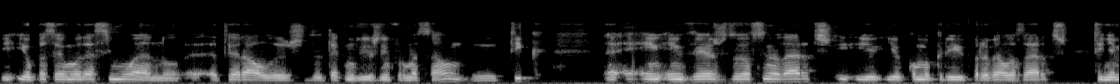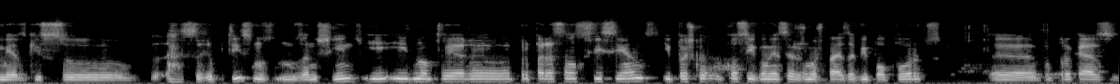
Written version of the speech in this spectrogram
E eu passei o meu décimo ano a ter aulas de tecnologias de informação, de TIC, em, em vez de oficina de artes, e, e, como eu queria ir para Belas Artes, tinha medo que isso se repetisse nos, nos anos seguintes e, e, não ter uh, preparação suficiente. E depois consegui convencer os meus pais a vir para o Porto. Uh, por, por, acaso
